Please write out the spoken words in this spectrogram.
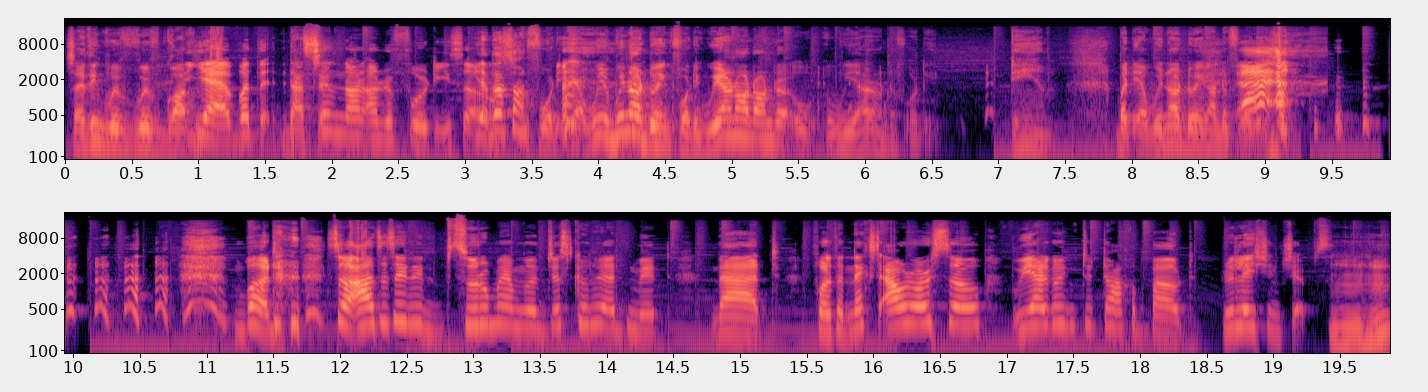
So I think we've we've gotten. Yeah, but the, That's it's still it. not under 40, so. Yeah, that's not 40. Yeah, we, we're not doing 40. We are not under. We are under 40. Damn. But yeah, we're not doing under 40. but so आज चाहिँ नि सुरुमै I'm going just going to admit that for the next hour or so we are going to talk about relationships. mm-hmm.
